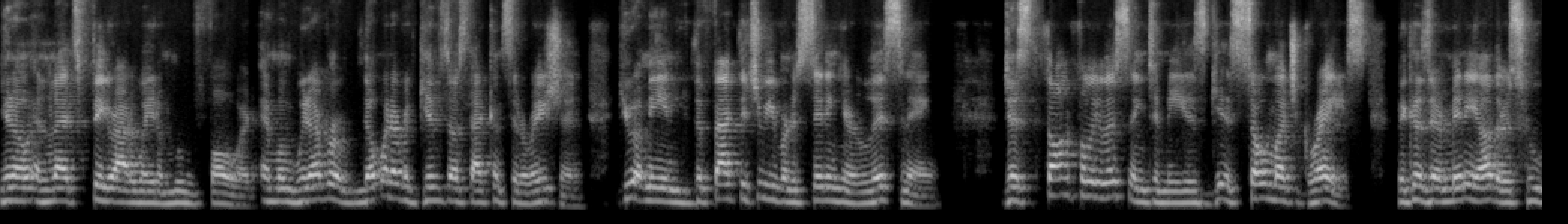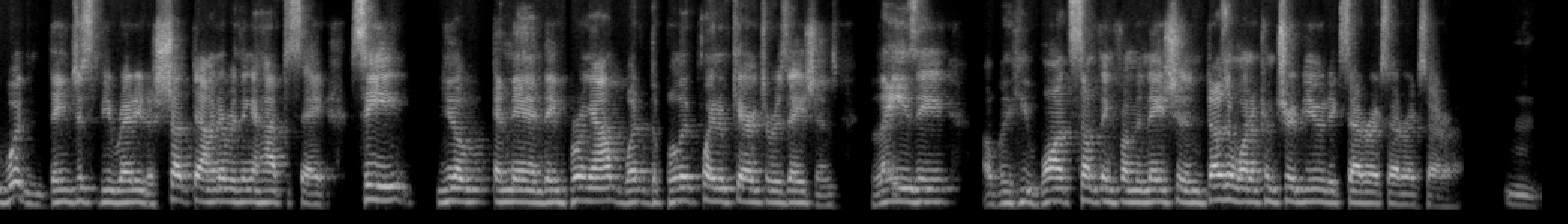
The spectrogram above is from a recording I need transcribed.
you know, and let's figure out a way to move forward. And when whatever, no one ever gives us that consideration, you, I mean, the fact that you even are sitting here listening, just thoughtfully listening to me is, is so much grace because there are many others who wouldn't. They just be ready to shut down everything I have to say. See, you know, and then they bring out what the bullet point of characterizations, lazy, uh, he wants something from the nation, doesn't want to contribute, et cetera, et cetera, et cetera. Mm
